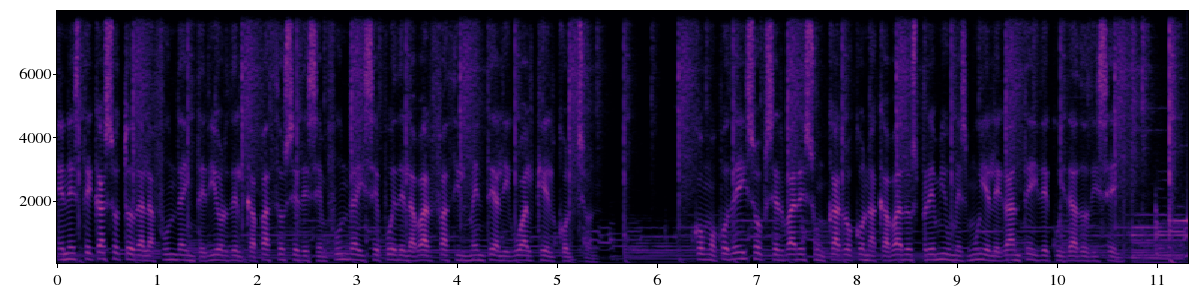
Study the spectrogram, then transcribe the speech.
En este caso toda la funda interior del capazo se desenfunda y se puede lavar fácilmente al igual que el colchón. Como podéis observar es un carro con acabados premium es muy elegante y de cuidado diseño.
